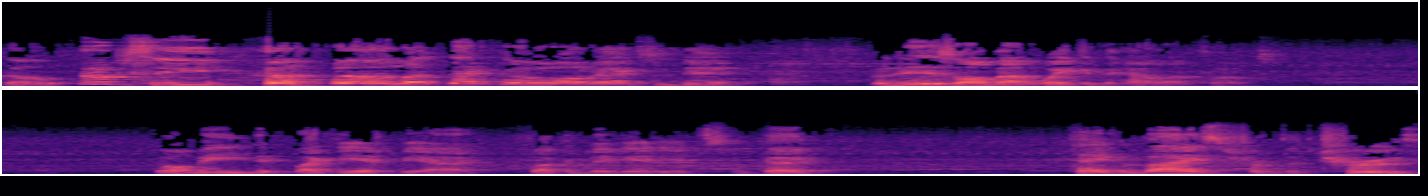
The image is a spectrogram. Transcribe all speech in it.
go, oopsie, let that go on accident. But it is all about waking the hell up, folks. Don't be like the FBI, fucking big idiots, okay? Take advice from the truth,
